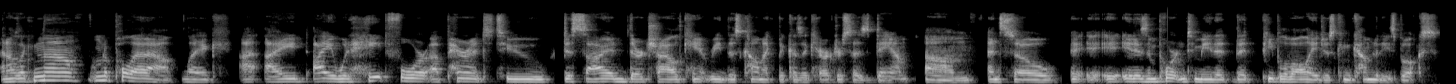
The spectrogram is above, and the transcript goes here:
and I was like, "No, I'm going to pull that out." Like, I, I I would hate for a parent to decide their child can't read this comic because a character says "damn." Um, and so it, it is important to me that that people of all ages can come to these books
